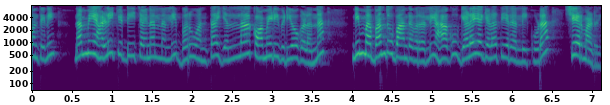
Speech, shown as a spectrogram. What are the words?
ಕೇಳ್ಕೊಂತೀನಿ ನಮ್ಮ ಈ ಹಳ್ಳಿ ಕಿಡ್ಡಿ ಚಾನೆಲ್ನಲ್ಲಿ ಬರುವಂತ ಎಲ್ಲಾ ಕಾಮಿಡಿ ವಿಡಿಯೋಗಳನ್ನ ನಿಮ್ಮ ಬಂಧು ಬಾಂಧವರಲ್ಲಿ ಹಾಗೂ ಗೆಳೆಯ ಗೆಳತಿಯರಲ್ಲಿ ಕೂಡ ಶೇರ್ ಮಾಡ್ರಿ.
